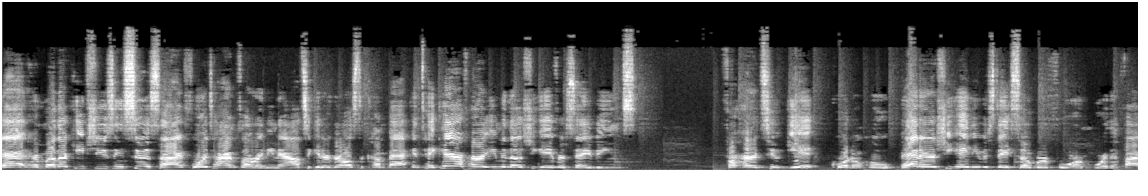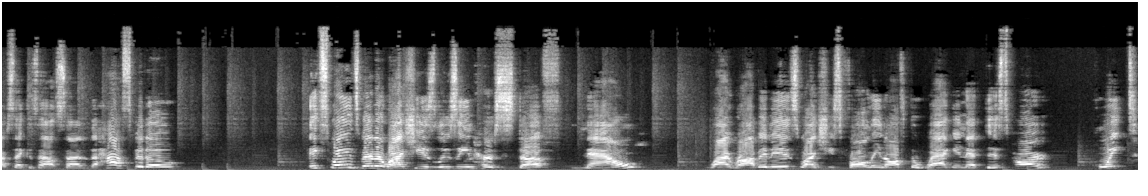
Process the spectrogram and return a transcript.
that her mother keeps using suicide four times already now to get her girls to come back and take care of her, even though she gave her savings for her to get quote unquote better. She can't even stay sober for more than five seconds outside of the hospital. Explains better why she is losing her stuff now. Why Robin is, why she's falling off the wagon at this part point.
